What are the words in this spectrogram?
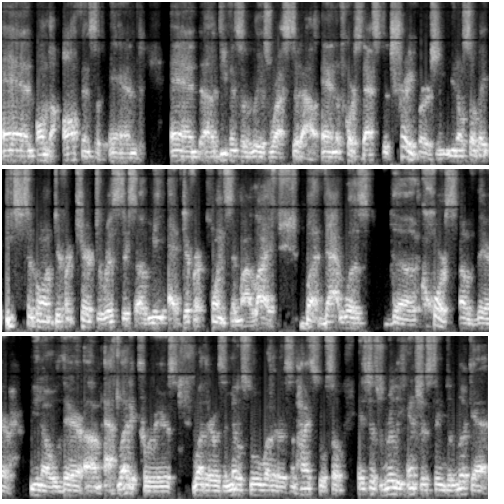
And on the offensive end, and uh, defensively is where I stood out. And of course, that's the Trey version, you know. So they each took on different characteristics of me at different points in my life, but that was the course of their you know their um, athletic careers, whether it was in middle school, whether it was in high school. So it's just really interesting to look at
